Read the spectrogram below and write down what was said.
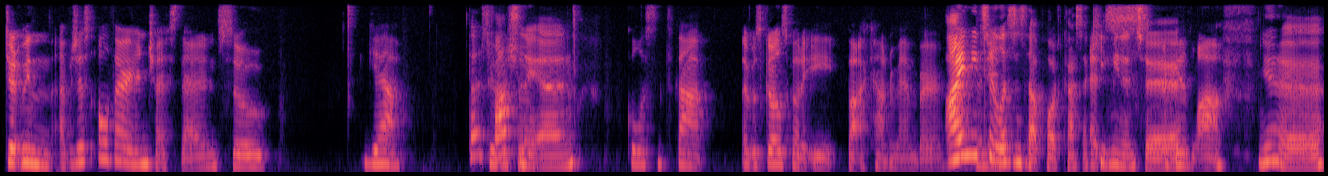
Do you know what I mean? It was just all very interesting. So yeah, That's Super fascinating. go listen to that. It was Girls Gotta Eat, but I can't remember. I need to name. listen to that podcast. I keep It's meaning a to. good laugh. Yeah.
